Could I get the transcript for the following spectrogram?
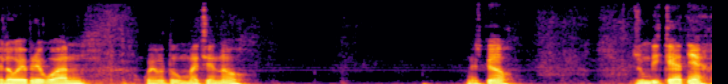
Hello everyone, welcome to my channel. Let's go. Zombie cat nha.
